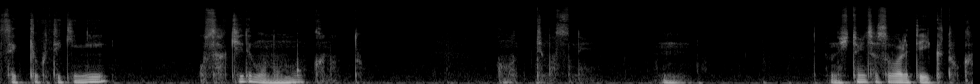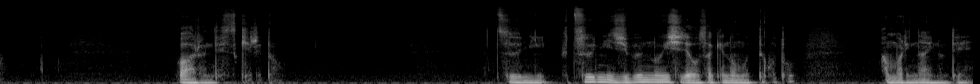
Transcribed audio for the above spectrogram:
積極的にお酒でも飲もうかなと思ってますね。うん。あの人に誘われていくとかはあるんですけれど。普通に普通に自分の意思でお酒飲むってことあんまりないので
